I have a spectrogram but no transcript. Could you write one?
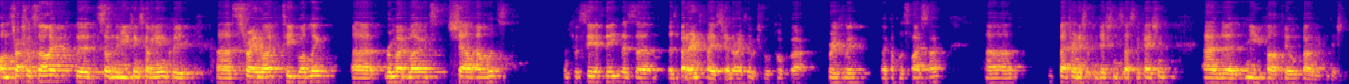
On the structural side, the, some of the new things coming in include uh, strain-life fatigue modeling, uh, remote loads, shell elements. And for CFD, there's a, there's a better interface generator, which we'll talk about briefly in a couple of slides time. Uh, better initial condition specification, and new far field boundary conditions.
